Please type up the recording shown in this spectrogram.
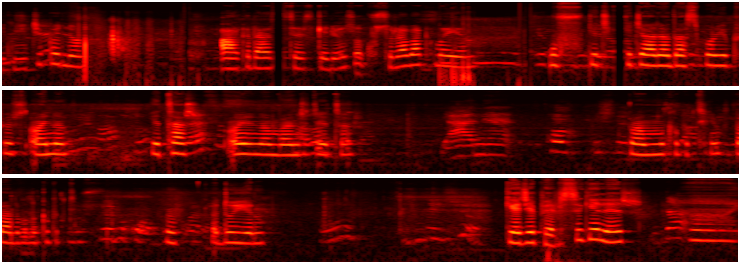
Birinci bölüm. Arkadan ses geliyorsa kusura bakmayın. Uf geç geç hala da spor yapıyoruz. Aynen. Yeter. Aynen bence de yeter. Yani Ben bunu kapatayım. Ben de bunu kapatayım. Hı, hadi uyuyalım. Gece perisi gelir. Ay.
